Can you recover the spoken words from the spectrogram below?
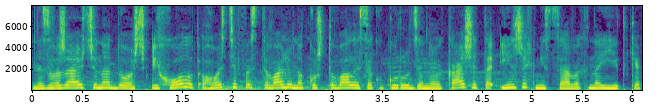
Незважаючи на дощ і холод, гості фестивалю накуштувалися кукурудзяної каші та інших місцевих наїдків.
